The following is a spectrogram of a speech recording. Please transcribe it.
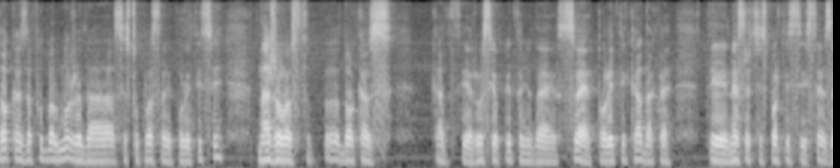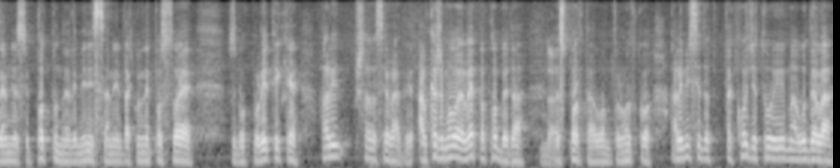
dokaz da futbal može da se suprostavi politici. Nažalost, dokaz kad je Rusija u pitanju da je sve politika, dakle, ti nesrećni sportisti iz te zemlje su potpuno eliminisani, dakle, ne postoje zbog politike, ali šta da se radi. Ali kažem, ovo je lepa pobjeda sporta u ovom trenutku, ali mislim da takođe tu ima udela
